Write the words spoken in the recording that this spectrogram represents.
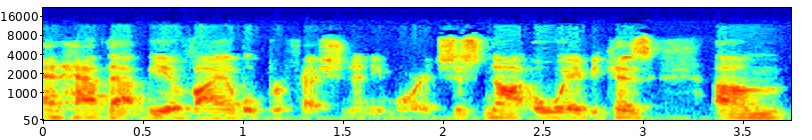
and have that be a viable profession anymore. It's just not a way because um,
